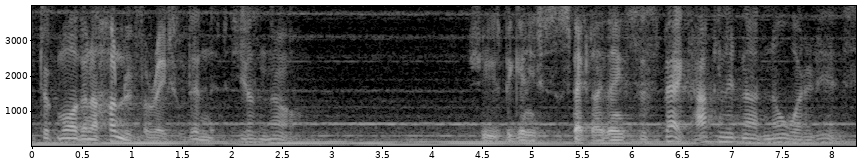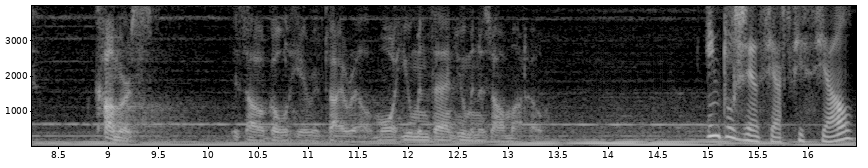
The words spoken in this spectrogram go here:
It took more than a hundred for Rachel, didn't it? She doesn't know. She's beginning to suspect, I think. Suspect? How can it not know what it is? Commerce is our goal here at Tyrell. More human than human is our motto. Inteligência Artificial,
